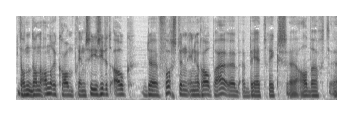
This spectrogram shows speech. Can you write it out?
dan, dan de andere kroonprinsen. Je ziet het ook de vorsten in Europa, uh, Beatrix, uh, Albert, uh,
